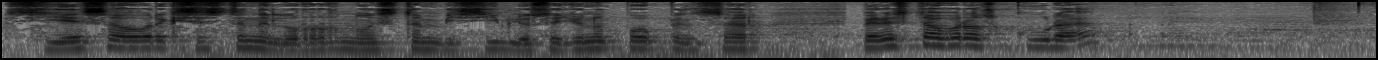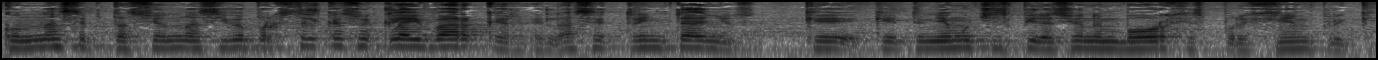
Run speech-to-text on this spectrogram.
si esa obra existe en el horror, no es tan visible. O sea, yo no puedo pensar. Pero esta obra oscura con una aceptación masiva, porque está el caso de Clive Barker, el hace 30 años, que, tenía mucha inspiración en Borges, por ejemplo, y que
